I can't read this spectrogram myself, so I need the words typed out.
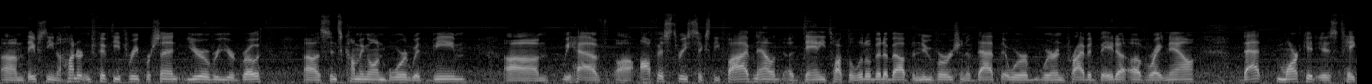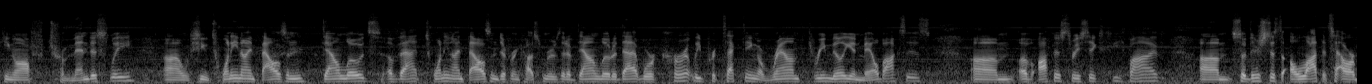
um, they've seen 153% year over year growth uh, since coming on board with Veeam. Um, we have uh, Office 365 now. Uh, Danny talked a little bit about the new version of that that we're, we're in private beta of right now. That market is taking off tremendously. Uh, we've seen 29,000 downloads of that, 29,000 different customers that have downloaded that. We're currently protecting around 3 million mailboxes um, of Office 365. Um, so there's just a lot that's, our,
